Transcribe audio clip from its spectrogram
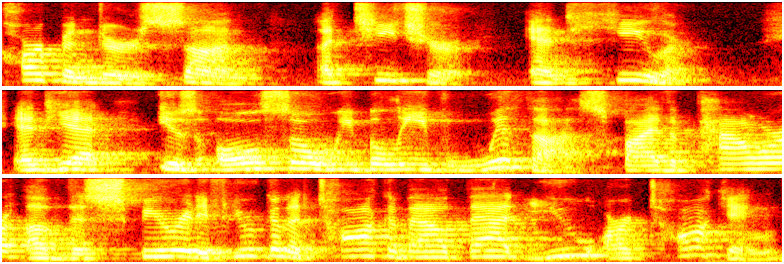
carpenter's son, a teacher and healer, and yet is also, we believe, with us by the power of the Spirit. If you're going to talk about that, you are talking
